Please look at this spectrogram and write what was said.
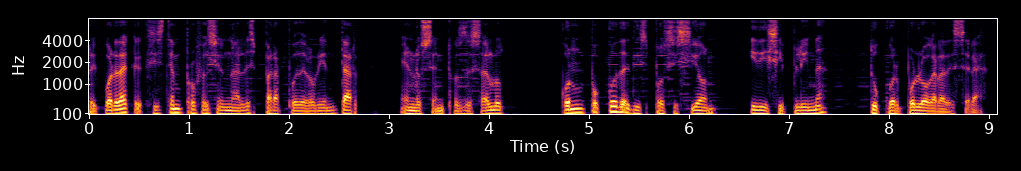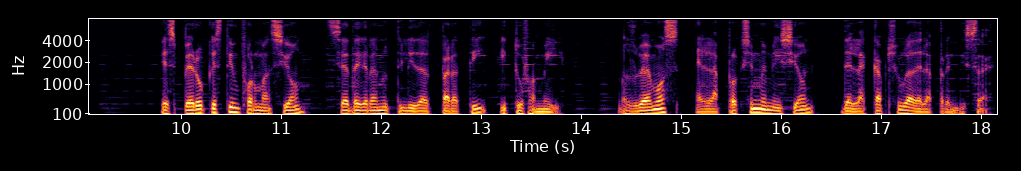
Recuerda que existen profesionales para poder orientarte en los centros de salud. Con un poco de disposición y disciplina, tu cuerpo lo agradecerá. Espero que esta información sea de gran utilidad para ti y tu familia. Nos vemos en la próxima emisión de la cápsula del aprendizaje.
